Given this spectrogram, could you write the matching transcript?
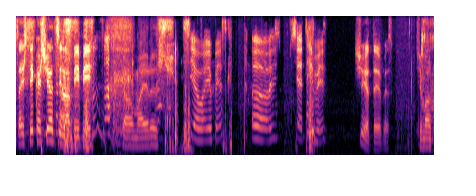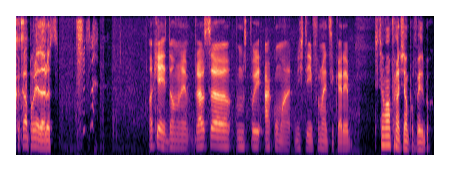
Să știi că și eu țin la Bibi. S-au mai râs. Și eu mă iubesc. Uh, și eu te iubesc. Și eu te iubesc. Ce m-am căcat pe mine de râs. Ok, domnule, vreau să îmi spui acum niște informații care... Ce m-am aflat cineva pe Facebook?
